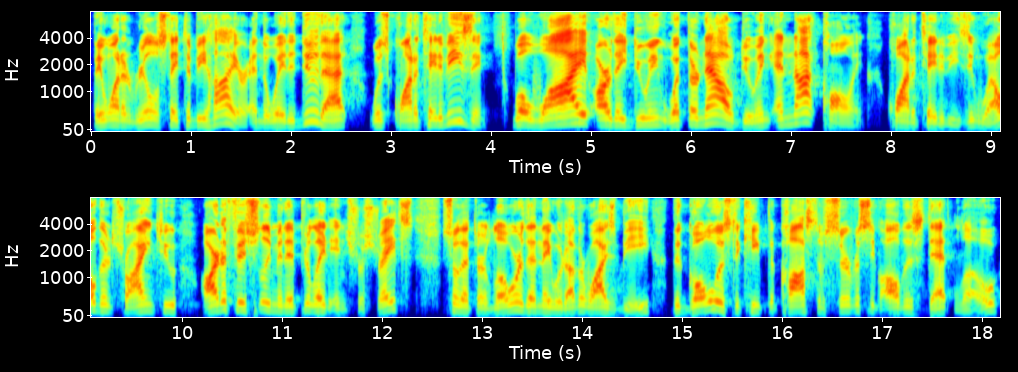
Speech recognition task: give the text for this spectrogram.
They wanted real estate to be higher. And the way to do that was quantitative easing. Well, why are they doing what they're now doing and not calling quantitative easing? Well, they're trying to artificially manipulate interest rates so that they're lower than they would otherwise be. The goal is to keep the cost of servicing all this debt low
